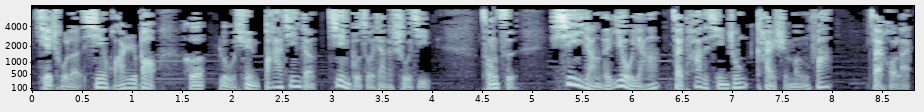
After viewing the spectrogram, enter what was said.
接触了《新华日报》和鲁迅、巴金等进步作家的书籍。从此，信仰的幼芽在他的心中开始萌发。再后来，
